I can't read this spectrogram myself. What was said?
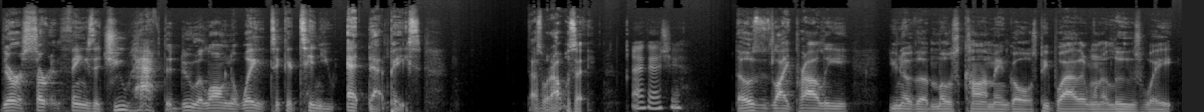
there are certain things that you have to do along the way to continue at that pace. That's what I would say I got you. those is like probably you know the most common goals people either want to lose weight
